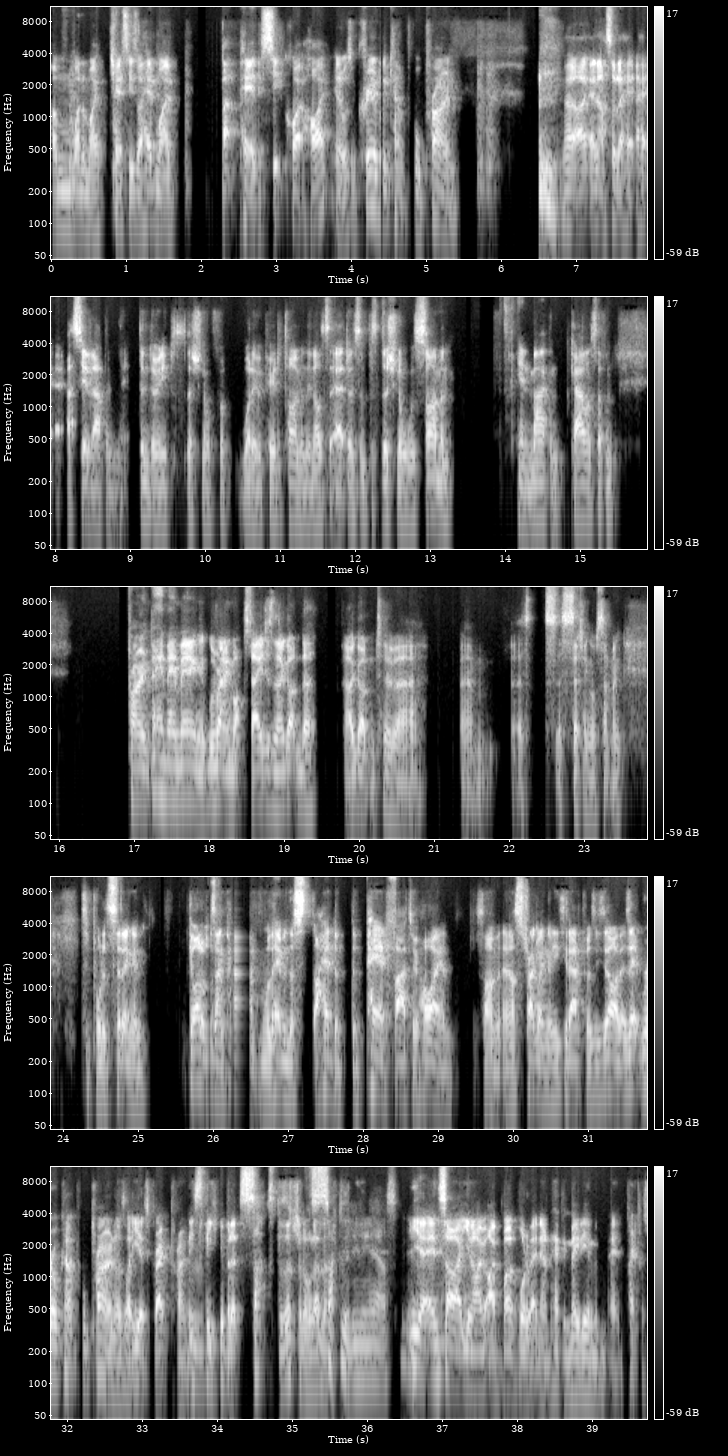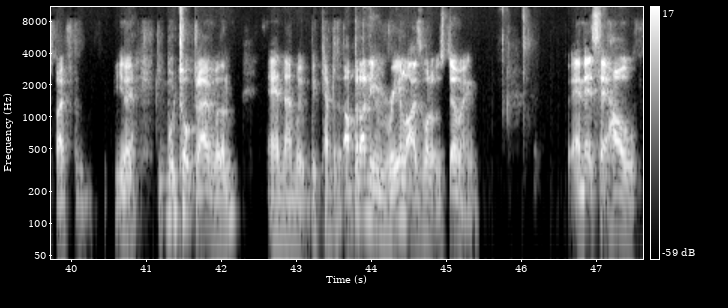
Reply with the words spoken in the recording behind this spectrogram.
on one of my chassis, I had my butt pad set quite high, and it was incredibly comfortable prone. I- and I sort of ha- I set it up and didn't do any positional for whatever period of time, and then I was out doing some positional with Simon and Mark and Carl and stuff, and prone, bang, bang, bang. We're running mock stages, and I got into I got into uh, um, a, a sitting or something, supported sitting, and God, it was uncomfortable having this. I had the, the pad far too high, and Simon, and I was struggling. And he said afterwards, he said, "Oh, is that real comfortable prone?" I was like, "Yeah, it's great prone." He Mm. said, "Yeah, but it sucks positional, doesn't it?" Sucked at anything else. Yeah. and so you know, I, I bought it back down to happy medium and, and practiced both. And you know, we talked it over with him, and um, we, we come to. Oh, but I didn't even realize what it was doing, and that's that whole.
